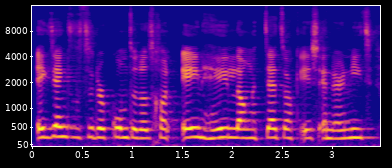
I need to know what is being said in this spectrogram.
ik denk dat het erdoor komt dat het gewoon één heel lange TED-talk is en er niet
